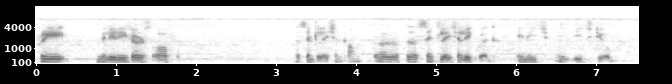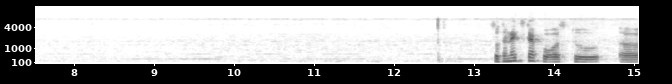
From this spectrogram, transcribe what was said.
three milliliters of the scintillation uh, the scintillation liquid in each in each tube. So the next step was to uh,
